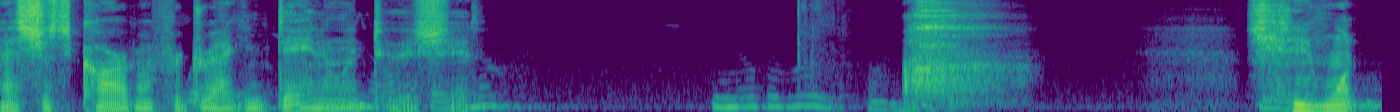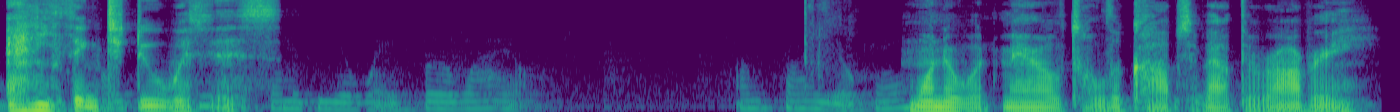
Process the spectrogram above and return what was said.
That's just karma for dragging Daniel into this shit. You know the rules. Ah. She didn't want anything to do with this. gonna be away for a while. I'm sorry, okay? Wonder what Merrill told the cops about the robbery.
